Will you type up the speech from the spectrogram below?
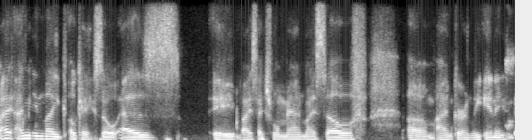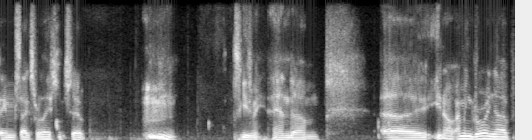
I, I mean, like, okay, so as a bisexual man myself, um, I'm currently in a same-sex relationship. Excuse me, and um, uh, you know, I mean, growing up,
